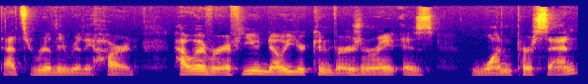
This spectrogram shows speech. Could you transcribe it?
that's really really hard however if you know your conversion rate is 1%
